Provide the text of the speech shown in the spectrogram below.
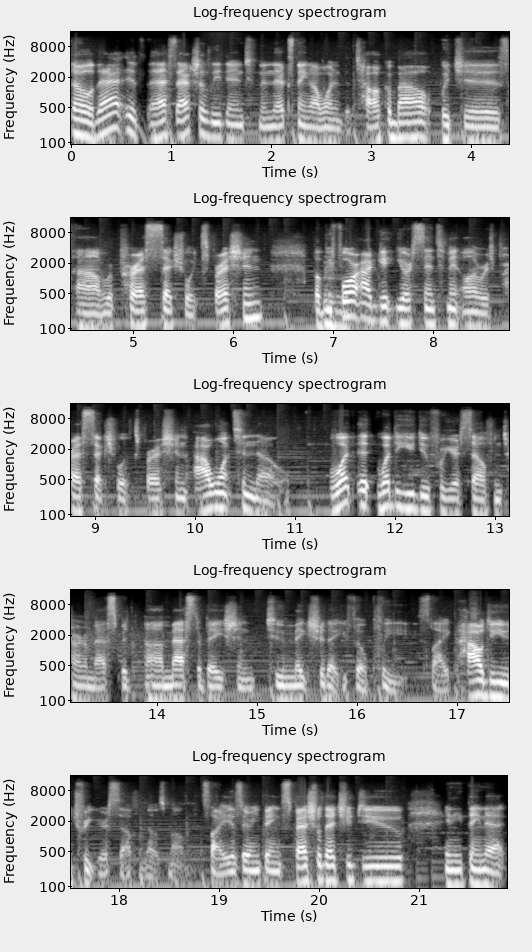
So that is that's actually leading into the next thing I wanted to talk about, which is um, repressed sexual expression. But Mhm. before I get your sentiment on repressed sexual expression, I want to know what what do you do for yourself in terms of mastur- uh, masturbation to make sure that you feel pleased? Like, how do you treat yourself in those moments? Like, is there anything special that you do? Anything that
